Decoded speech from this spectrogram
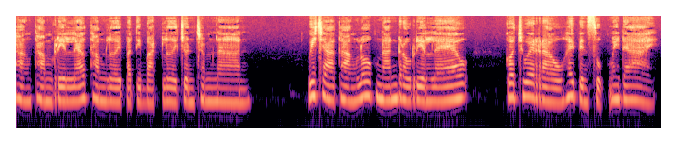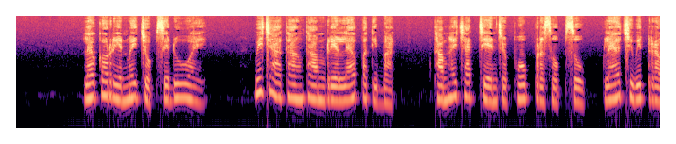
ทางธรรมเรียนแล้วทำเลยปฏิบัติเลยจนชำนาญ วิชาทางโลกนั้นเราเรียนแล้ว ก็ช่วยเราให้เป็นสุขไม่ได้ แล้วก็เรียนไม่จบเสียด้วย วิชาทางธรรมเรียนแล้วปฏิบัติทำให้ชัดเจนจะพบประสบสุข แล้วชีวิตเรา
